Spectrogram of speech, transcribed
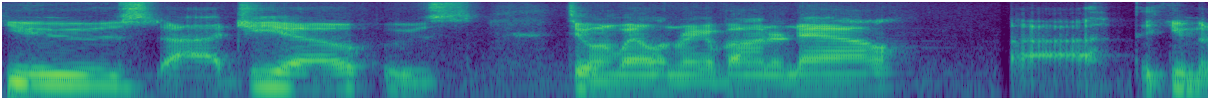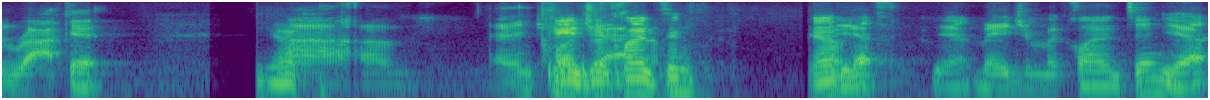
Hughes, uh, Geo, who's doing well in Ring of Honor now, uh, the Human Rocket, yeah, um, and Major McClinton. Yeah, yep, yeah, Major McClinton. Yeah,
